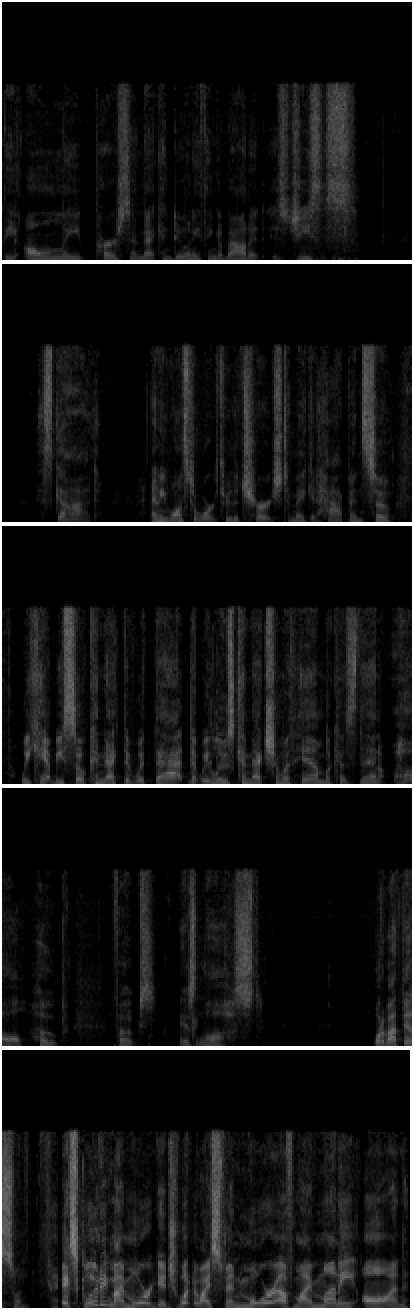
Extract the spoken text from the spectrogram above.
The only person that can do anything about it is Jesus, is God. And He wants to work through the church to make it happen. So we can't be so connected with that that we lose connection with Him because then all hope, folks, is lost. What about this one? Excluding my mortgage, what do I spend more of my money on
